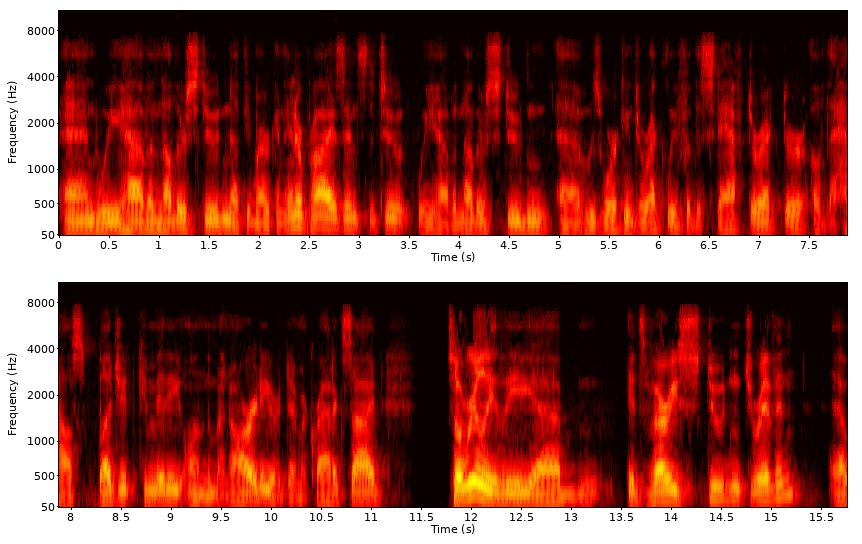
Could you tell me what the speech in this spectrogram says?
And we have another student at the American Enterprise Institute. We have another student uh, who's working directly for the staff director of the House Budget Committee on the minority or Democratic side. So really, the uh, it's very student driven. Uh,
